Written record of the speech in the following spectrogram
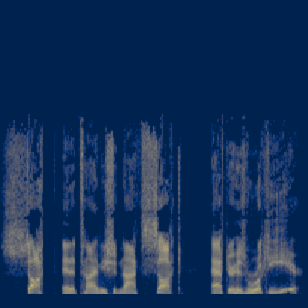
sucked at a time he should not suck after his rookie year.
